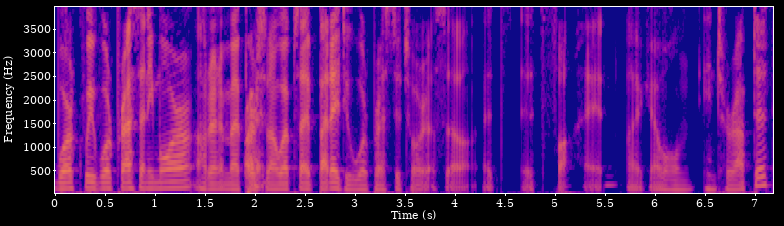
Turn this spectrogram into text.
work with WordPress anymore, other than my personal right. website, but I do WordPress tutorials, so it's it's fine. Like I won't interrupt it.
